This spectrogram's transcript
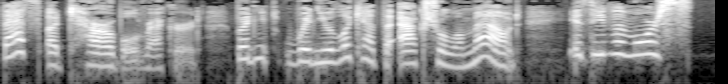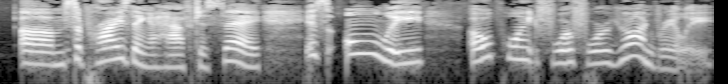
That's a terrible record. But when you look at the actual amount, it's even more um, surprising, I have to say. It's only 0.44 yuan, really.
